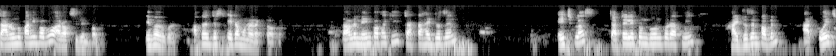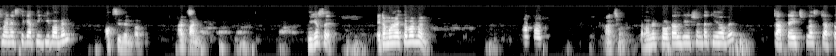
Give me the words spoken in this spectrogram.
চার অণু পানি পাবো আর অক্সিজেন পাবো। এভাবে করে। আপনার জাস্ট এটা মনে রাখতে হবে। তাহলে মেইন কথা কি? চারটা হাইড্রোজেন এইচ প্লাস চারটা ইলেকট্রন গ্রহণ করে আপনি হাইড্রোজেন পাবেন। আর ওএইচ মাইনাস থেকে আপনি কি পাবেন? অক্সিজেন পাবেন। আর পানি। ঠিক আছে? এটা মনে রাখতে পারবেন? আচ্ছা। তাহলে টোটাল রিঅ্যাকশনটা কি হবে? চারটা এইচ প্লাস চারটা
